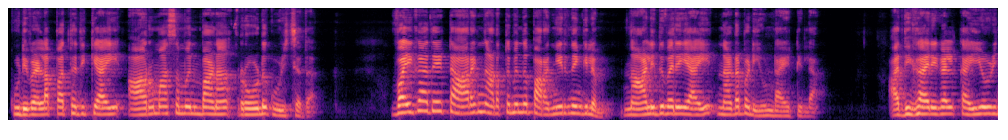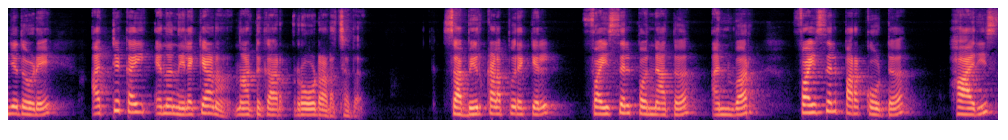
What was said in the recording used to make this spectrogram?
കുടിവെള്ള പദ്ധതിക്കായി ആറുമാസം മുൻപാണ് റോഡ് കുഴിച്ചത്. വൈകാതെ ടാറിംഗ് നടത്തുമെന്ന് പറഞ്ഞിരുന്നെങ്കിലും നാളിതുവരെയായി നടപടിയുണ്ടായിട്ടില്ല. അധികാരികൾ കൈയൊഴിഞ്ഞതോടെ അറ്റക്കൈ എന്ന നിലയ്ക്കാണ് നാട്ടുകാർ റോഡടച്ചത്. സബീർ കളപ്പുരയ്ക്കൽ ഫൈസൽ പൊന്നാത്ത് അൻവർ ഫൈസൽ പറക്കോട്ട് ഹാരിസ്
